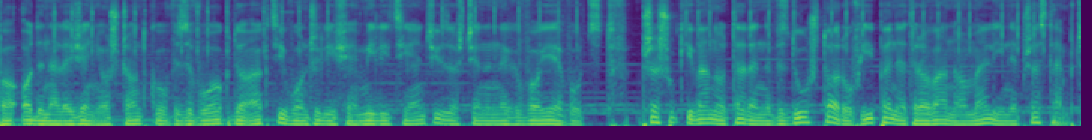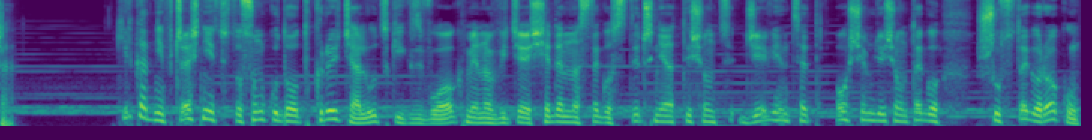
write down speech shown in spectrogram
Po odnalezieniu szczątków zwłok do akcji włączyli się milicjanci z ościennych województw. Przeszukiwano teren wzdłuż torów i penetrowano meliny przestępcze. Kilka dni wcześniej w stosunku do odkrycia ludzkich zwłok, mianowicie 17 stycznia 1986 roku,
